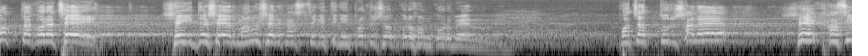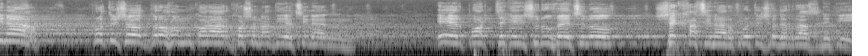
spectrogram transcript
হত্যা করেছে, সেই দেশের মানুষের কাছ থেকে তিনি প্রতিশোধ গ্রহণ করবেন। পঁচাত্তর সালে শেখ হাসিনা প্রতিশোধ গ্রহণ করার ঘোষণা দিয়েছিলেন। এরপর থেকেই শুরু হয়েছিল শেখ হাসিনার প্রতিশোধের রাজনীতি।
